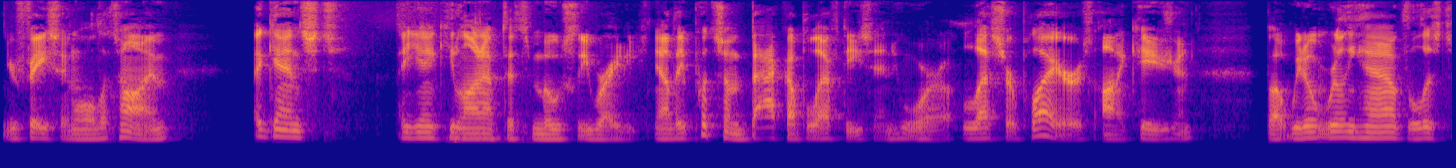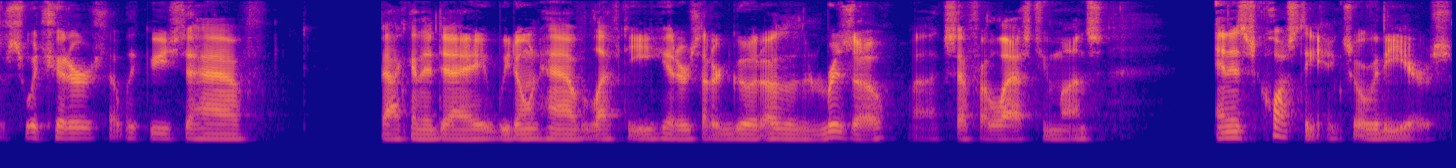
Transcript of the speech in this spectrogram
You're facing all the time against a Yankee lineup that's mostly righties. Now they put some backup lefties in who are lesser players on occasion, but we don't really have the list of switch hitters that we used to have back in the day. We don't have lefty hitters that are good other than Rizzo, uh, except for the last two months, and it's cost the Yanks over the years.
